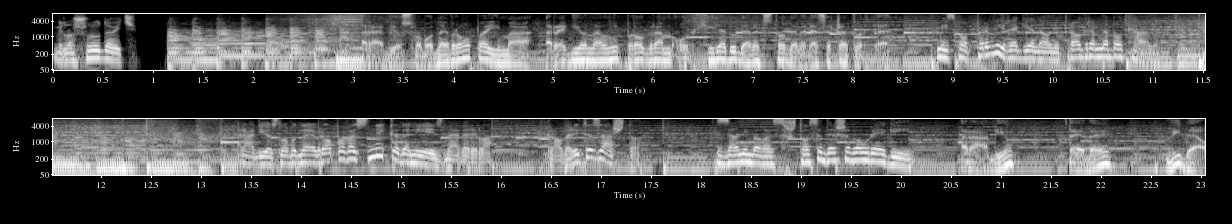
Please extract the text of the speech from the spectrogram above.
Miloš Rudović. Radio Slobodna Evropa ima regionalni program od 1994. Mi smo prvi regionalni program na Balkanu. Radio Slobodna Evropa vas nikada nije izneverila. Proverite zašto. Zanima vas što se dešava u regiji. Radio, TV, video.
